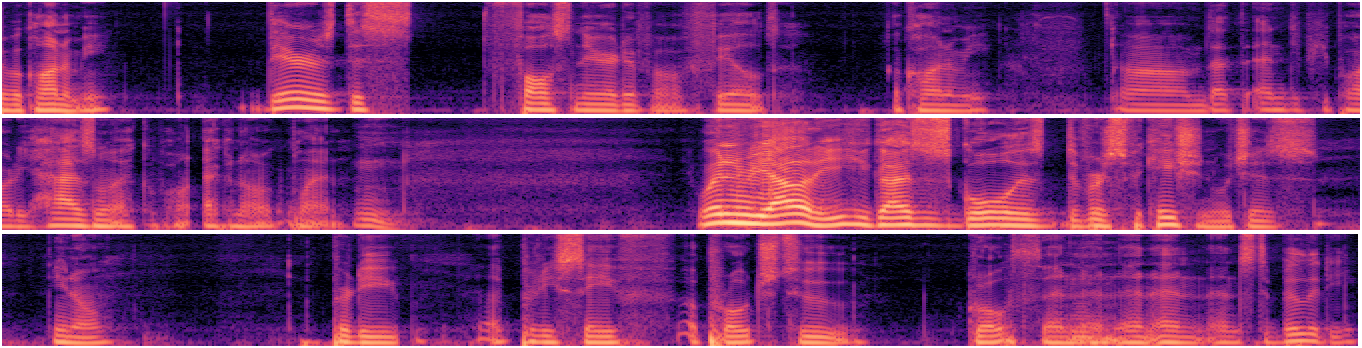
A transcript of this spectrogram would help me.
of economy, there is this false narrative of a failed economy um, that the NDP party has no eco- economic plan. When in reality, you guys' goal is diversification, which is, you know, pretty a pretty safe approach to growth and, and, and, and, and stability.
